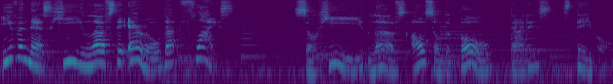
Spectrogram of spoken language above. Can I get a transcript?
even as he loves the arrow that flies, so he loves also the bow that is stable.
